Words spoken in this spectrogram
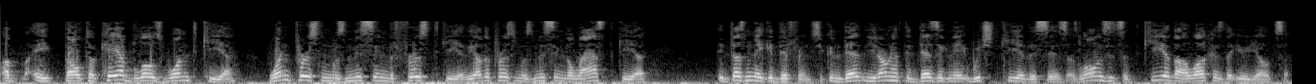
A, a baltokea blows one tkiya one person was missing the first kia, the other person was missing the last kia, it doesn't make a difference. You can de- you don't have to designate which kia this is. As long as it's a kia, the halach is that you're yotza.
